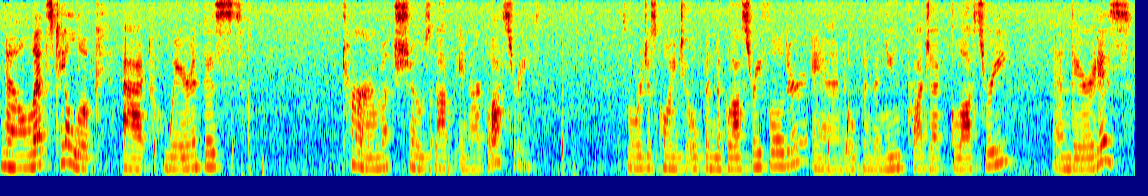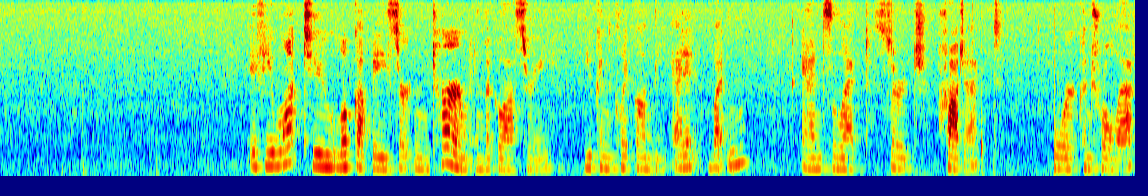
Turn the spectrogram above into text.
Now let's take a look at where this term shows up in our glossary. So we're just going to open the glossary folder and open the new project glossary and there it is. If you want to look up a certain term in the glossary, you can click on the Edit button and select Search Project or Control F.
